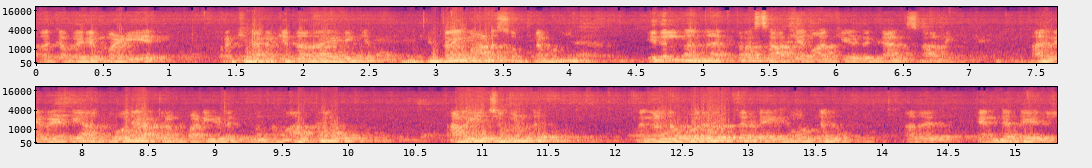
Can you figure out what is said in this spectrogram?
അതൊക്കെ വരും വഴിയെ പ്രഖ്യാപിക്കുന്നതായിരിക്കും. ഇത്രയുമാണ് സ്വപ്നമുള്ളത്. ഇതിൽ നിന്ന് എത്ര സാധ്യമാക്കി എടുക്കാൻ സാധിക്കും? അതിനുവേണ്ടി അഹോരാത്രം പണിയെടുക്കുമെന്ന് മാത്രം അറിയിച്ചുകൊണ്ട് നിങ്ങളുടെ ഓരോരുത്തരുടെയും വോട്ട് അത് എന്റെ പേരിൽ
